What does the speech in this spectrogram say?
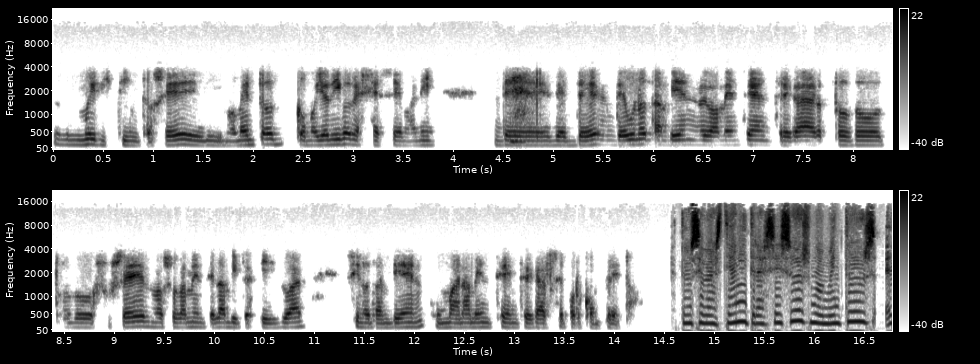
muy distintos, ¿eh? y momentos, como yo digo, de Gesemaní, de, mm. de, de, uno también nuevamente a entregar todo, todo su ser, no solamente el ámbito espiritual, sino también humanamente entregarse por completo. Don Sebastián, y tras esos momentos eh,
